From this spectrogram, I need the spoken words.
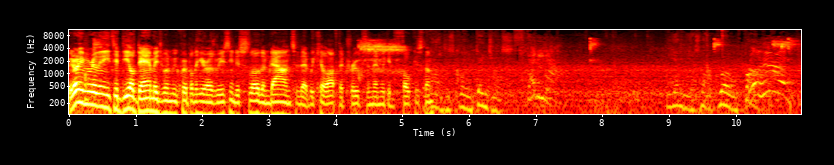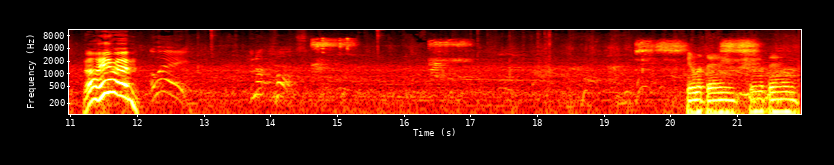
We don't even really need to deal damage when we cripple the heroes. We just need to slow them down so that we kill off the troops and then we can focus them. Go hear him! Kill it down, kill it down.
